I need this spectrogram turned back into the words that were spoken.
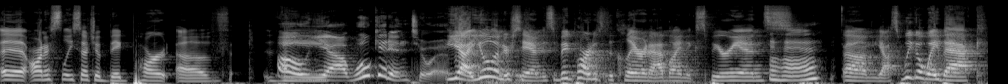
uh, honestly such a big part of. The, Oh, yeah, we'll get into it. yeah, you'll understand. It's a big part of the Claire and Adeline experience. Um, yeah, so we go way back,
